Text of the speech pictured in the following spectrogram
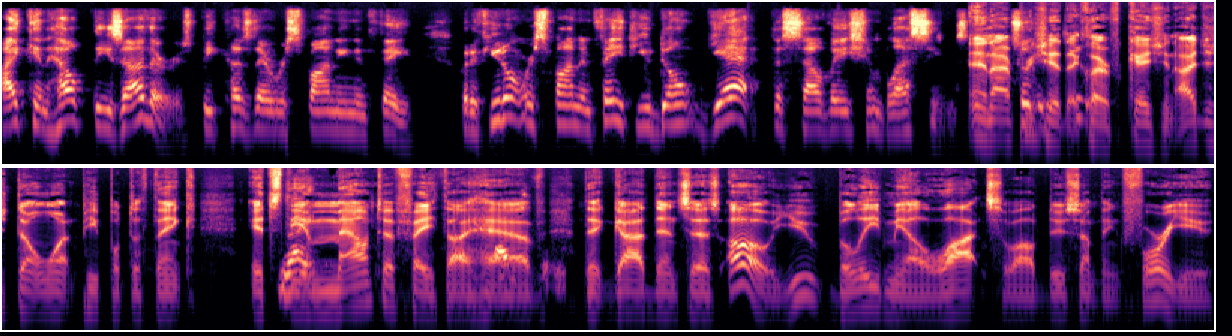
I can help these others because they're responding in faith. But if you don't respond in faith, you don't get the salvation blessings. And I appreciate so that clarification. I just don't want people to think it's right. the amount of faith I have Absolutely. that God then says, Oh, you believe me a lot, so I'll do something for you.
